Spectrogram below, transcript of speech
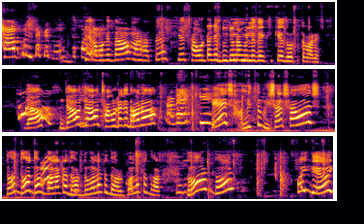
ছাগলটাকে ধরতে কে আমাকে দাও আমার হাতে। কে ছাগলটাকে দুজনে মিলে দেখি কে ধরতে পারে। যাও যাও যাও ছাগলটাকে ধরো। এ স্বামীর তো বিশাল সাহস। ধর ধর ধর গলাটা ধর গলাটা ধর গলাটা ধর ধর ধর। ওই যে ওই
